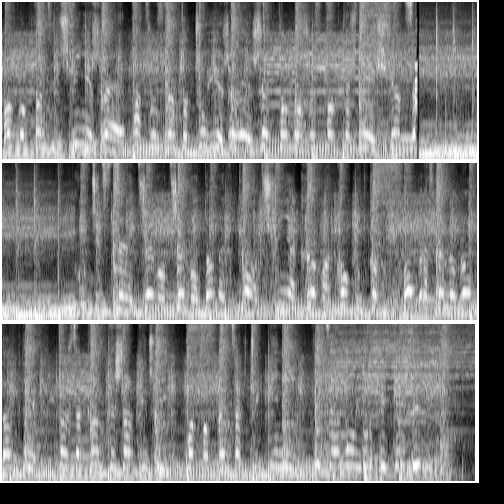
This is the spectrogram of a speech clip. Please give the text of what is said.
obok facet świnie żre Patrząc na to czuję, że, że to może spotkać mnie Świat za... Uciec chce, drzewo, drzewo, domek, płot Świnia, krowa, kogut, kot. Obraz ten oglądam, gdy ktoś za klamkę szarpie drzwi. Po plecach ciknie mi, widzę mundur PKP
